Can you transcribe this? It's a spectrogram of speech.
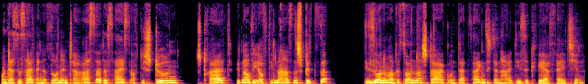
Und das ist halt eine Sonnenterrasse, das heißt, auf die Stirn strahlt, genau wie auf die Nasenspitze, die Sonne mal besonders stark und da zeigen sich dann halt diese Querfältchen.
